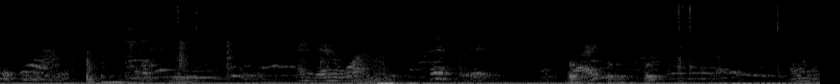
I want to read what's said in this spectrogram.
Here, come here. And then what? Hey, hey. Right? I want to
